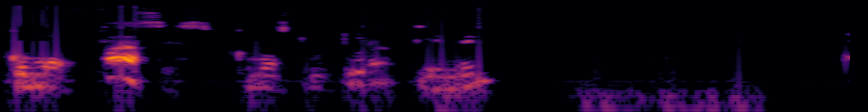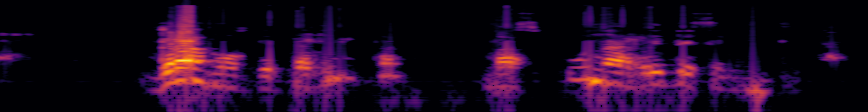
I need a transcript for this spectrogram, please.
como fases, como estructura, tienen gramos de perlita más una red de cementita.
